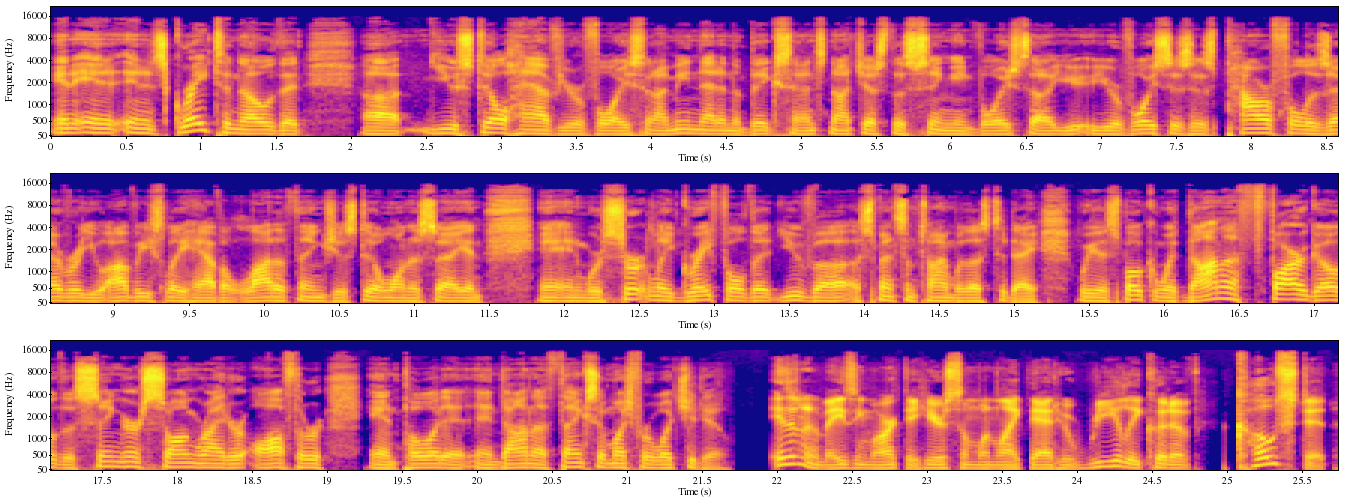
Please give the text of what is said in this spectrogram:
and and it's great to know that uh, you still have your voice, and I mean that in the big sense, not just the singing voice. Uh, you, your voice is as powerful as ever. You obviously have a lot of things you still want to say, and and we're certainly grateful that you've uh, spent some time with us today. We have spoken with Donna Fargo, the singer, songwriter, author, and poet. And Donna, thanks so much for what you do. Isn't it amazing, Mark, to hear someone like that who really could have coasted?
